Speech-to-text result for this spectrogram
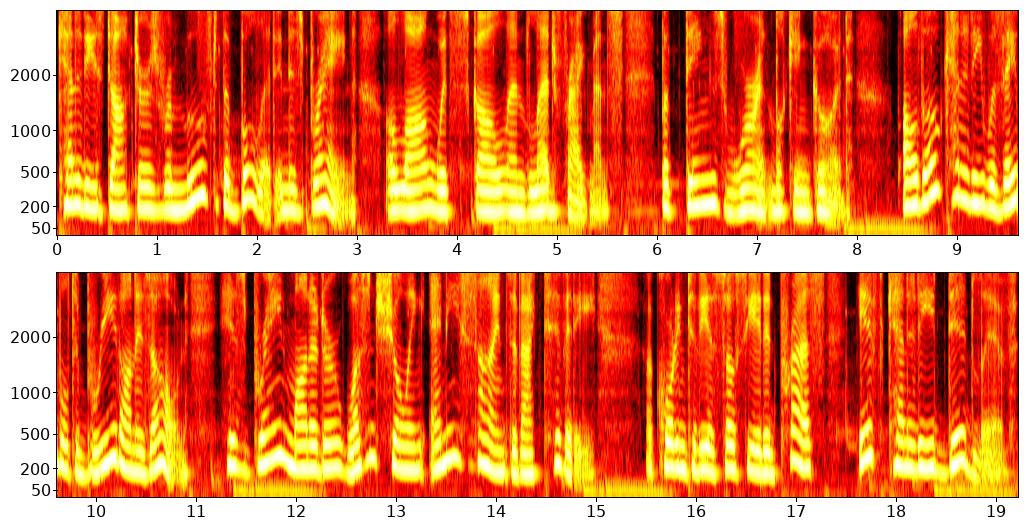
Kennedy's doctors removed the bullet in his brain, along with skull and lead fragments, but things weren't looking good. Although Kennedy was able to breathe on his own, his brain monitor wasn't showing any signs of activity. According to the Associated Press, if Kennedy did live,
